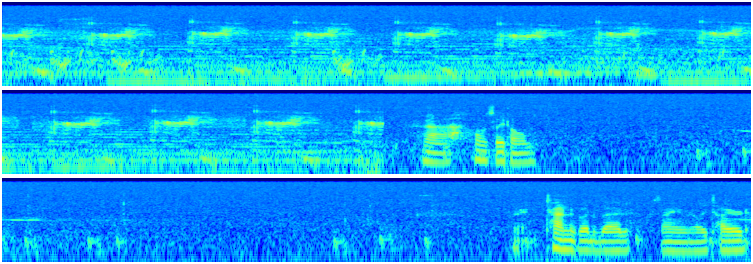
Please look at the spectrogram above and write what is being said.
Ah, home sweet home. Right, time to go to bed, because I am really tired.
